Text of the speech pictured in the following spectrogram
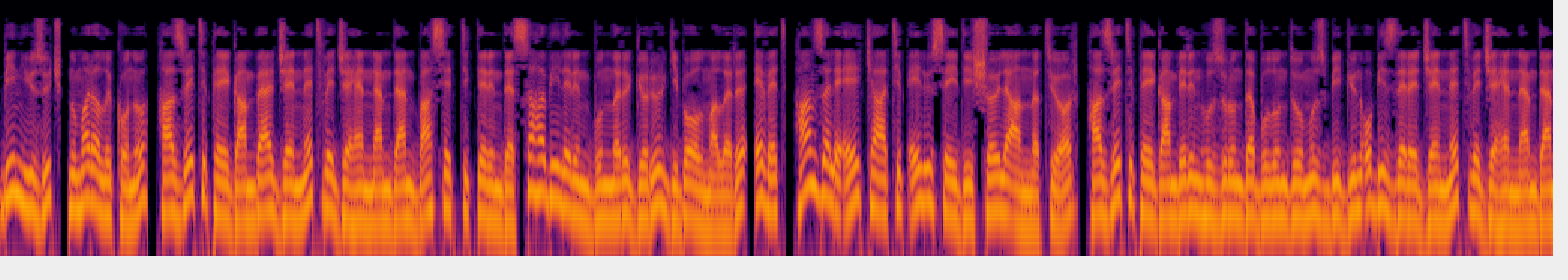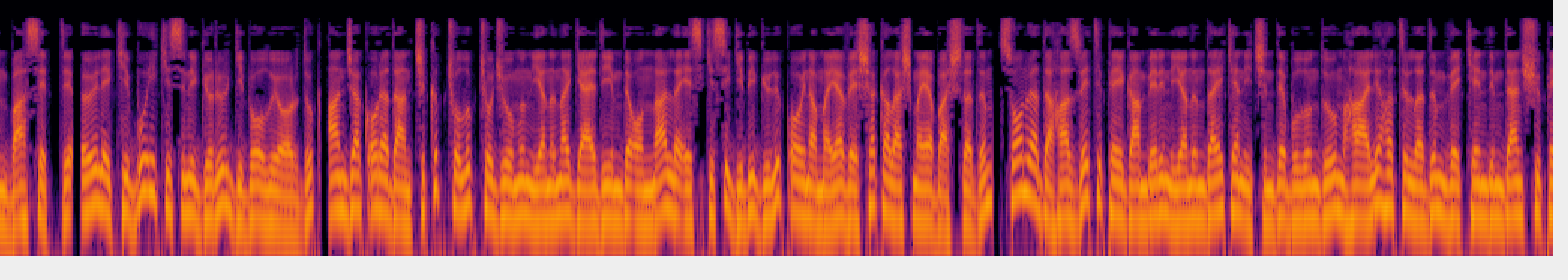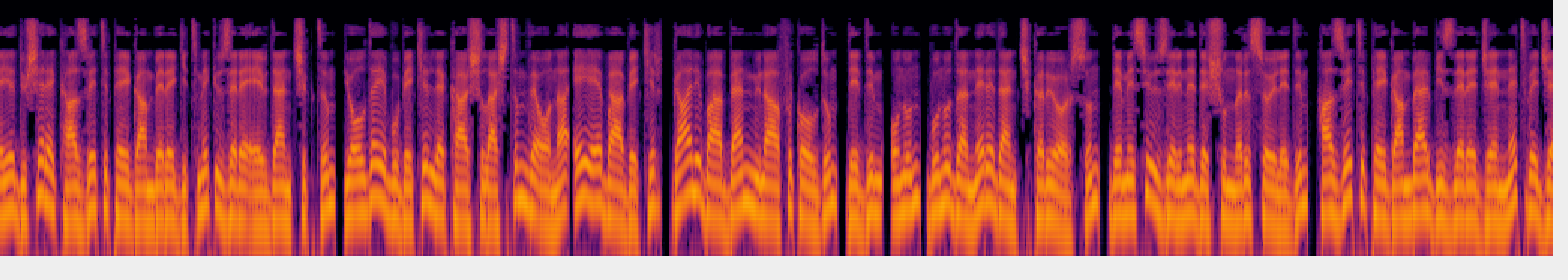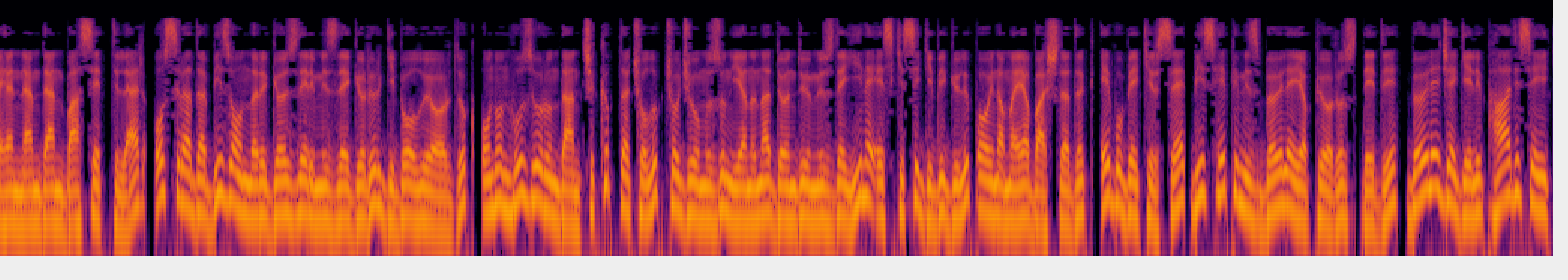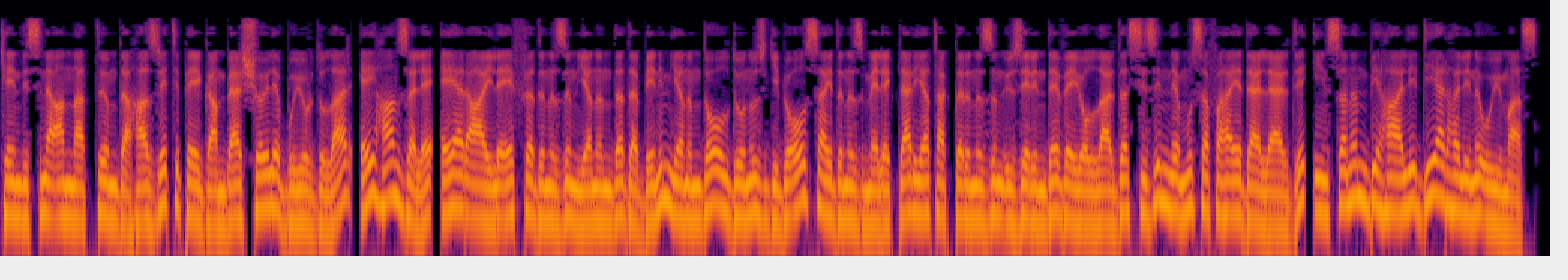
1103, numaralı konu, Hazreti Peygamber cennet ve cehennemden bahsettiklerinde sahabilerin bunları görür gibi olmaları, evet, Hanzale el-Katip el-Hüseydi şöyle anlatıyor, Hazreti Peygamberin huzurunda bulunduğumuz bir gün o bizlere cennet ve cehennemden bahsetti, öyle ki bu ikisini görür gibi oluyorduk, ancak oradan çıkıp çoluk çocuğumun yanına geldiğimde onlarla eskisi gibi gülüp oynamaya ve şakalaşmaya başladım, sonra da Hazreti Peygamberin yanındayken içinde bulunduğum hali hatırladım, uyandım ve kendimden şüpheye düşerek Hazreti Peygamber'e gitmek üzere evden çıktım, yolda Ebu Bekir'le karşılaştım ve ona, ey Eba Bekir, galiba ben münafık oldum, dedim, onun, bunu da nereden çıkarıyorsun, demesi üzerine de şunları söyledim, Hazreti Peygamber bizlere cennet ve cehennemden bahsettiler, o sırada biz onları gözlerimizle görür gibi oluyorduk, onun huzurundan çıkıp da çoluk çocuğumuzun yanına döndüğümüzde yine eskisi gibi gülüp oynamaya başladık, Ebu Bekir ise, biz hepimiz böyle yapıyoruz, yapıyoruz, dedi, böylece gelip hadiseyi kendisine anlattığımda Hazreti Peygamber şöyle buyurdular, ey Hanzale, eğer aile efradınızın yanında da benim yanımda olduğunuz gibi olsaydınız melekler yataklarınızın üzerinde ve yollarda sizinle musafaha ederlerdi, insanın bir hali diğer haline uymaz.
